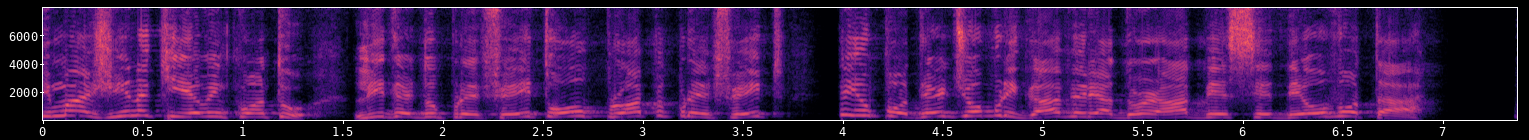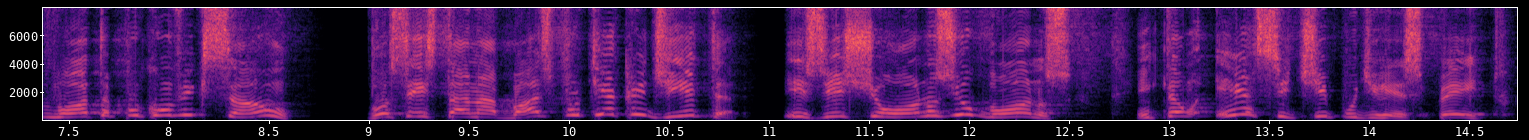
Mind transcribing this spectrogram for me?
Imagina que eu, enquanto líder do prefeito ou o próprio prefeito, tenho o poder de obrigar vereador A, B, C, D a votar. Vota por convicção. Você está na base porque acredita. Existe o ônus e o bônus. Então, esse tipo de respeito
